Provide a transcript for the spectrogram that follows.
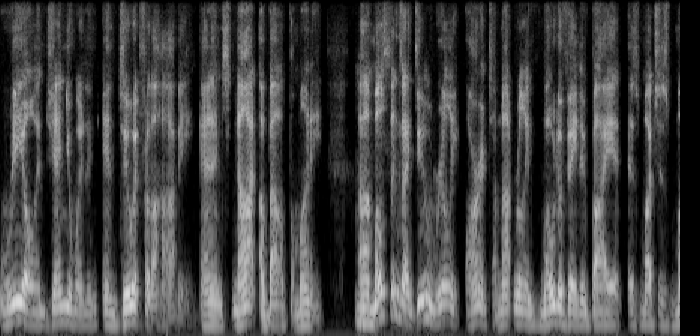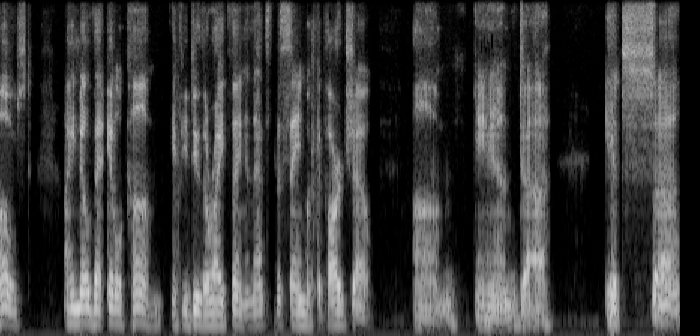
real and genuine and, and, do it for the hobby. And it's not about the money. Uh, mm-hmm. most things I do really aren't. I'm not really motivated by it as much as most. I know that it'll come if you do the right thing. And that's the same with the card show. Um, and uh, it's, uh,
